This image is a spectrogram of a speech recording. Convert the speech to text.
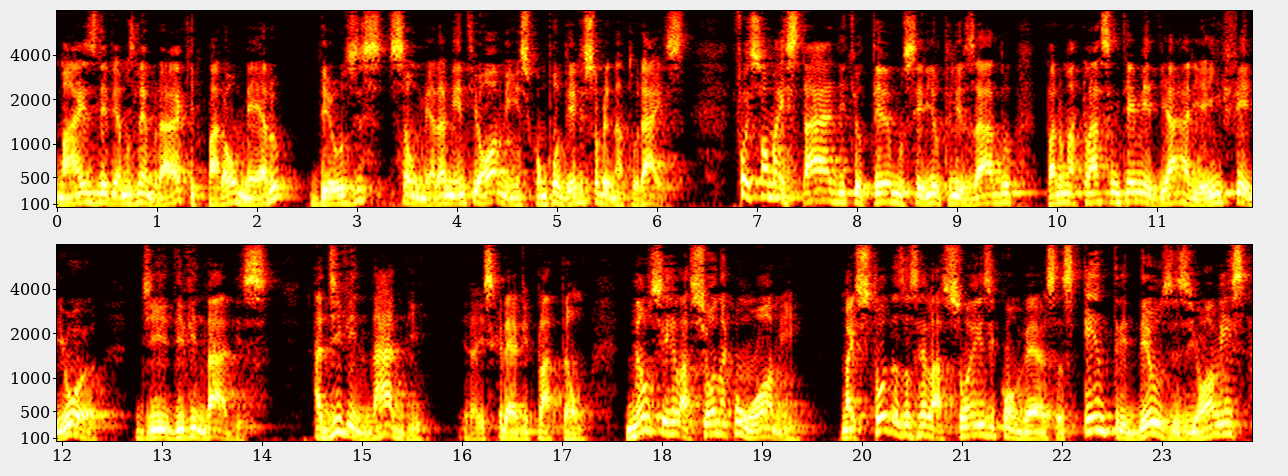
mas devemos lembrar que para Homero, deuses são meramente homens com poderes sobrenaturais. Foi só mais tarde que o termo seria utilizado para uma classe intermediária e inferior de divindades. A divindade, eh, escreve Platão, não se relaciona com o homem, mas todas as relações e conversas entre deuses e homens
